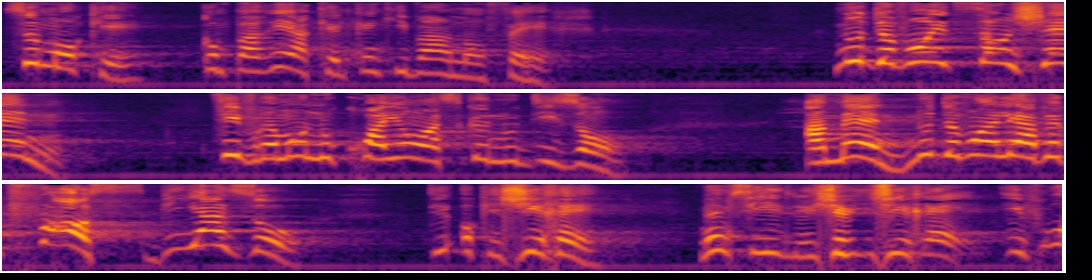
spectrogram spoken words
Se moquer comparé à quelqu'un qui va en enfer. Nous devons être sans gêne si vraiment nous croyons à ce que nous disons. Amen. Nous devons aller avec force, biazo. Dire, ok, j'irai. Même si j'irai, il faut,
